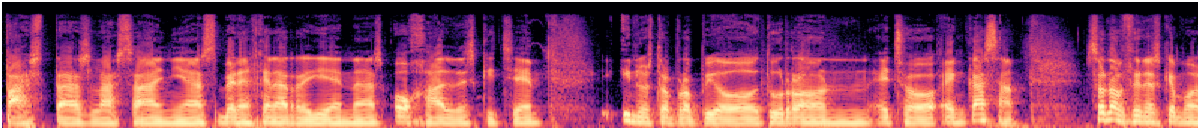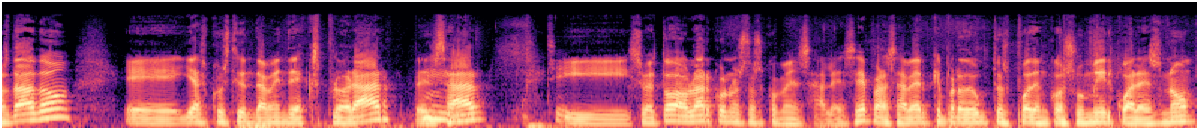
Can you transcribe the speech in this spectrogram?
pastas, lasañas, berenjenas rellenas, hojaldres, quiche y nuestro propio turrón hecho en casa. Son opciones que hemos dado, eh, ya es cuestión también de explorar, pensar Mm, sí. y sobre todo hablar con nuestros comensales, ¿eh? para saber qué productos pueden consumir, cuáles no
